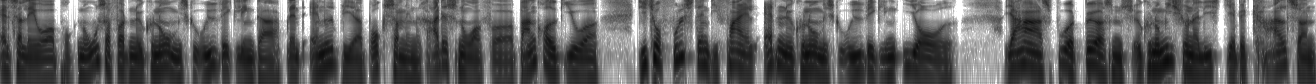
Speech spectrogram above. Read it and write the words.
altså laver prognoser for den økonomiske udvikling, der blandt andet bliver brugt som en rettesnor for bankrådgivere, de tog fuldstændig fejl af den økonomiske udvikling i året. Jeg har spurgt børsens økonomijournalist Jeppe Carlson,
